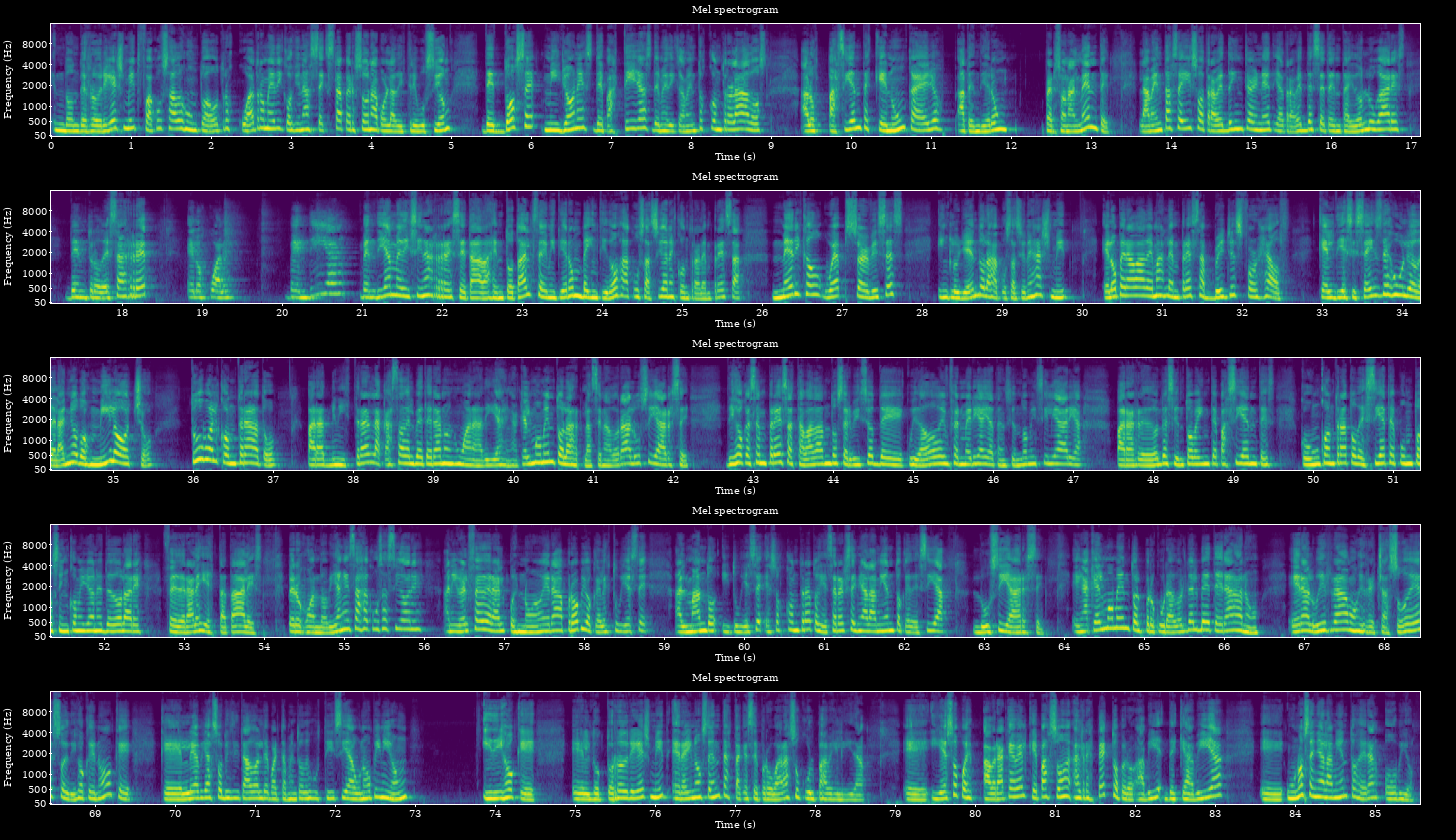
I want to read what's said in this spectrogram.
en donde Rodríguez Schmidt fue acusado junto a otros cuatro médicos y una sexta persona por la distribución de 12 millones de pastillas de medicamentos controlados a los pacientes que nunca ellos atendieron personalmente. La venta se hizo a través de Internet y a través de 72 lugares dentro de esa red en los cuales vendían, vendían medicinas recetadas. En total se emitieron 22 acusaciones contra la empresa Medical Web Services, incluyendo las acusaciones a Schmidt. Él operaba además la empresa Bridges for Health, que el 16 de julio del año 2008 tuvo el contrato para administrar la Casa del Veterano en Juana Díaz. En aquel momento la, senadora Lucy Arce dijo que esa empresa estaba dando servicios de cuidado de enfermería y atención domiciliaria para alrededor de 120 pacientes con un contrato de 7.5 millones de dólares federales y estatales. Pero cuando habían esas acusaciones a nivel federal, pues no era propio que él estuviese al mando y tuviese esos contratos y ese era el señalamiento que decía Lucy Arce. En aquel momento el procurador del veterano era Luis Ramos y rechazó eso y dijo que no, que, que él le había solicitado al Departamento de Justicia una opinión y dijo que el doctor Rodríguez Schmidt era inocente hasta que se probara su culpabilidad. Eh, y eso pues habrá que ver qué pasó al respecto, pero había, de que había eh, unos señalamientos eran obvios.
